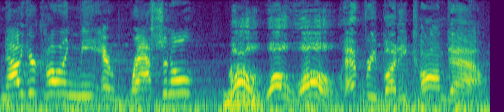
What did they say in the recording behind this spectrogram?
now you're calling me irrational? Whoa, whoa, whoa! Everybody calm down.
